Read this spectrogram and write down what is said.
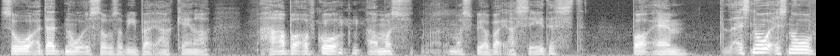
So I did notice there was a wee bit of a kind of habit I've got. I must must be a bit of a sadist, but um, it's no it's no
